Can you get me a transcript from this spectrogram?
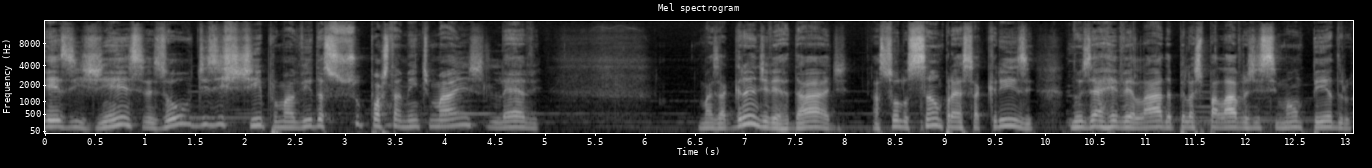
exigências ou desistir para uma vida supostamente mais leve. Mas a grande verdade, a solução para essa crise, nos é revelada pelas palavras de Simão Pedro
